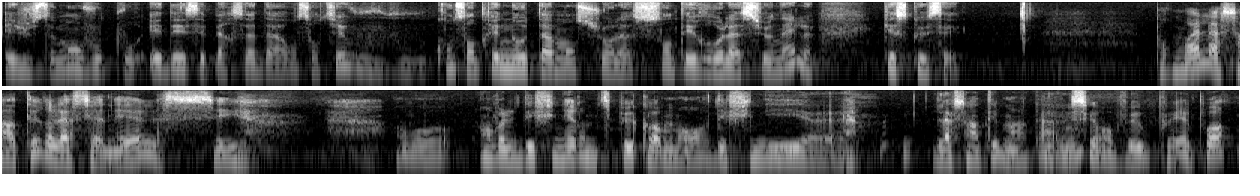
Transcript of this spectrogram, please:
Et justement, vous, pour aider ces personnes à en sortir, vous vous concentrez notamment sur la santé relationnelle. Qu'est-ce que c'est? Pour moi, la santé relationnelle, c'est on va, on va le définir un petit peu comme on définit euh, la santé mentale, si on veut, ou peu importe.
